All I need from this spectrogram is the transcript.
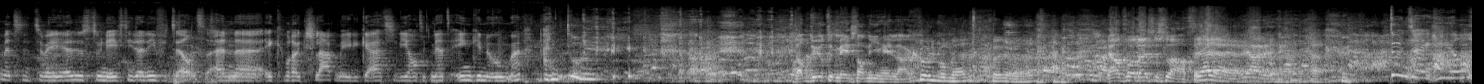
met z'n tweeën. Dus toen heeft hij dat niet verteld. En uh, ik gebruik slaapmedicatie, die had ik net ingenomen. En toen. Dat duurt het meestal niet heel lang. Goed moment. Goed moment. Ja, voordat ze slapen. Ja, ja, ja. ja, nee. ja. Toen zei Giel.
